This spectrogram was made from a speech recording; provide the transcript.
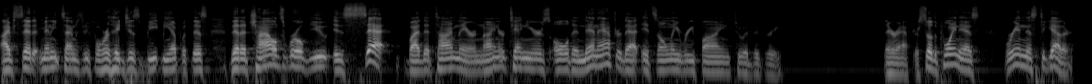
I've said it many times before, they just beat me up with this, that a child's worldview is set by the time they are nine or 10 years old, and then after that, it's only refined to a degree thereafter. So the point is, we're in this together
